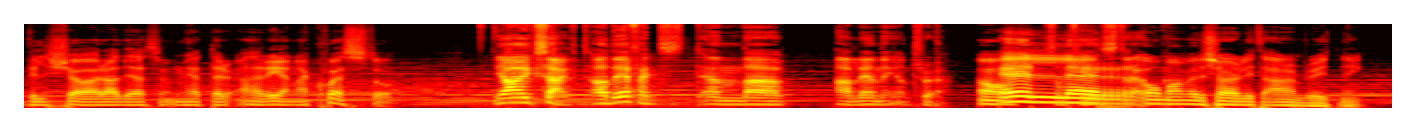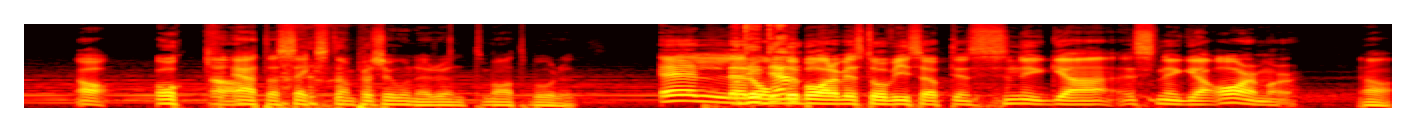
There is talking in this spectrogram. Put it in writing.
vill köra det som heter Arena Quest då. Ja, exakt. Ja, det är faktiskt enda anledningen, tror jag. Ja. Eller om man vill köra lite armbrytning. ja. Och Ja. äta 16 personer runt matbordet. Eller det om den- du bara vill stå och visa upp din snygga, snygga armor Ja.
